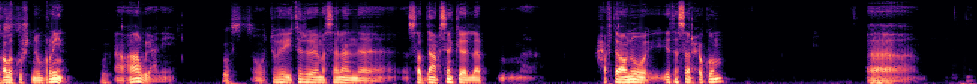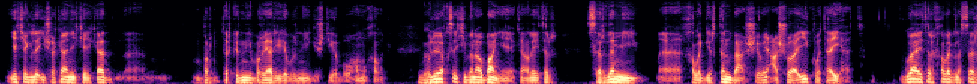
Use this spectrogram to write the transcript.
خەڵە کوشتن و بڕین ئاها یعنی تۆ هیتر مەسەەن سەددام حسێن کە لە هەفتاونەوە یەتە سەر حکوم یەکێک لە ئیشەکانی کەیکات دەرکردنی بڕیاری لەبرنی گشتیە بۆ هەموو خەڵک لێ قسێکی بەناوبانگی یەکانڵێتر سەردەمی خەڵکگرتن بە شێوەی عشایی کۆتایی هات گوایتر خەڵک لەسەر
